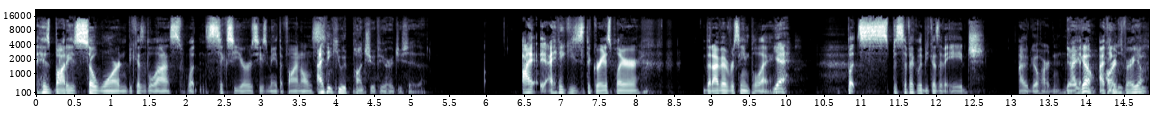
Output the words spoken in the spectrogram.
His body is so worn because of the last what six years he's made the finals. I think he would punch you if he heard you say that. I I think he's the greatest player that I've ever seen play. Yeah, but specifically because of age, I would go Harden. there you I, go. I Harden's think very young.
